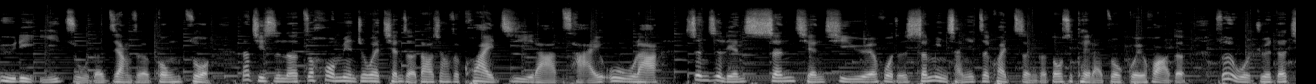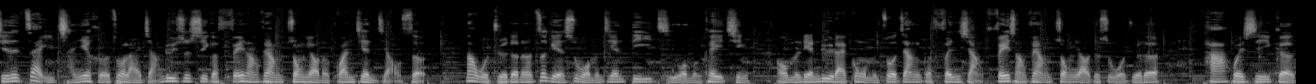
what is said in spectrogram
预立遗嘱的这样子的工作。那其实呢，这后面就会牵扯到像是会计啦、财务啦，甚至连生前契约或者是生命产业这块，整个都是可以来做规划的。所以我觉得，其实，在以产业合作来讲，律师是一个非常非常重要的关键角色。那我觉得呢，这个也是我们今天第一集，我们可以请我们连律来跟我们做这样一个分享，非常非常重要。就是我觉得。他会是一个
